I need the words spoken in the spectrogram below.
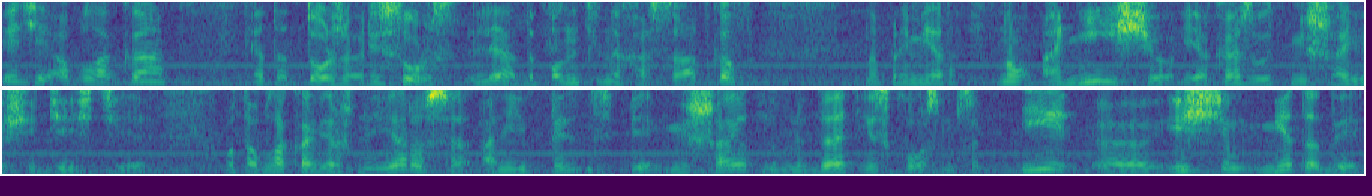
Эти облака – это тоже ресурс для дополнительных осадков, например, но они еще и оказывают мешающее действие. Вот облака верхнего яруса, они, в принципе, мешают наблюдать из космоса. И э, ищем методы,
